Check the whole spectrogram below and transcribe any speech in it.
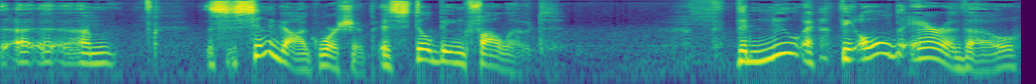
Uh, um, synagogue worship is still being followed. The new, the old era, though,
